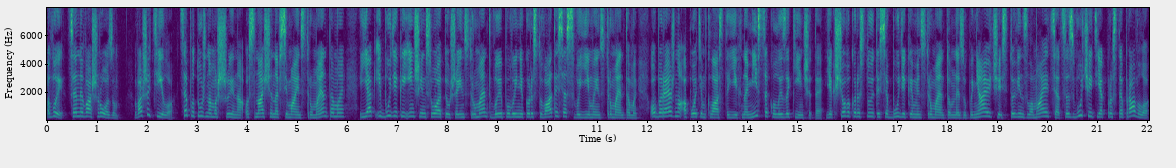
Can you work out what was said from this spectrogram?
Ви це не ваш розум. Ваше тіло це потужна машина, оснащена всіма інструментами. Як і будь-який інший інсуатуше інструмент, ви повинні користуватися своїми інструментами обережно, а потім класти їх на місце, коли закінчите. Якщо ви користуєтеся будь-яким інструментом, не зупиняючись, то він зламається. Це звучить як просте правило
